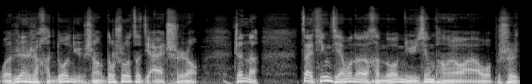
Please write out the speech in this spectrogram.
我认识很多女生都说自己爱吃肉，真的，在听节目的很多女性朋友啊，我不是。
